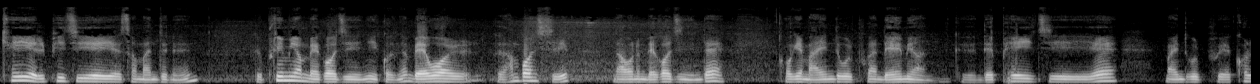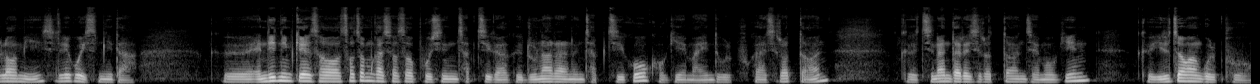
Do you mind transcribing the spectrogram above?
KLPGA에서 만드는 그 프리미엄 매거진이 있거든요. 매월 그 한 번씩 나오는 매거진인데 거기에 마인드 골프가 네 면 그 네 페이지에 마인드 골프의 컬럼이 실리고 있습니다. 그 앤디님께서 서점 가셔서 보신 잡지가 그 루나라는 잡지고 거기에 마인드 골프가 실었던 그 지난달에 실었던 제목인 그 일정한 골프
